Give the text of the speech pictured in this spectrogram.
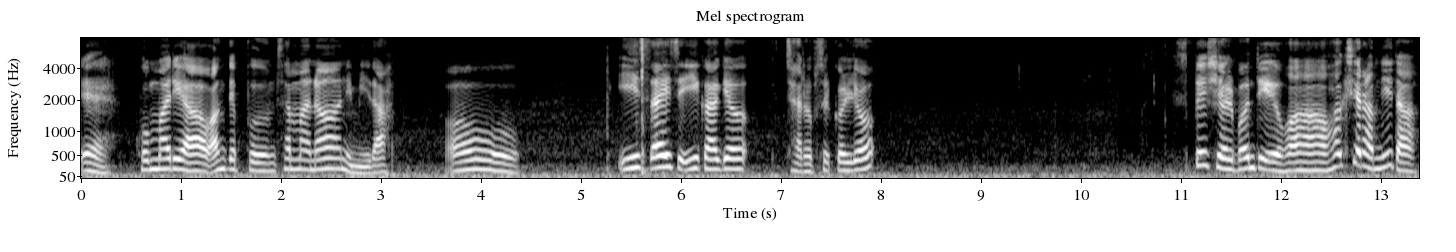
예, 곰마리아 왕대품 3만 원입니다. 어우, 이 사이즈 이 가격 잘 없을걸요? 스페셜 번디 와 확실합니다.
